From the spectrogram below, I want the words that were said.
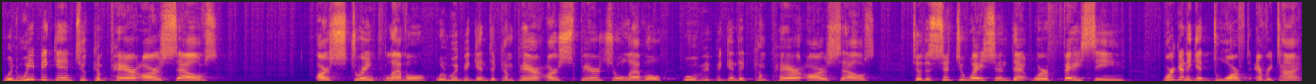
when we begin to compare ourselves, our strength level, when we begin to compare our spiritual level, when we begin to compare ourselves to the situation that we're facing, we're going to get dwarfed every time.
